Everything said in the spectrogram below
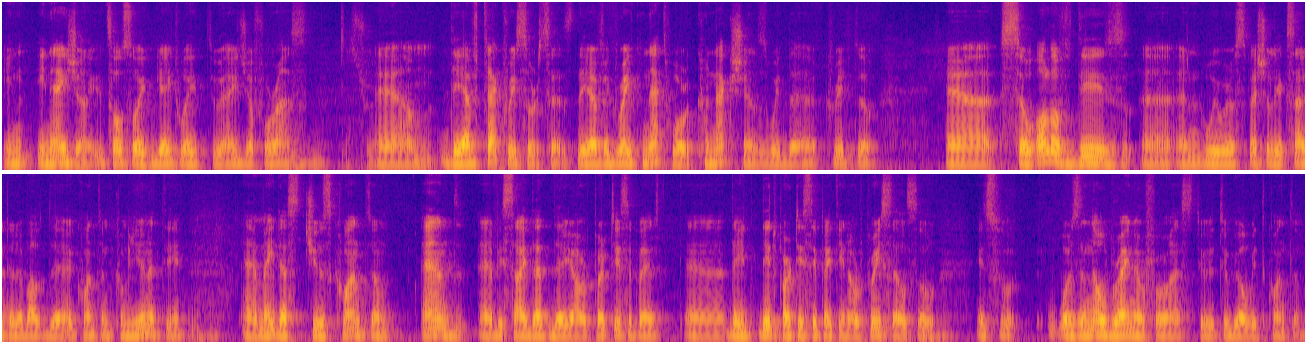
in, in Asia. It's also a gateway to Asia for us. That's. Um, they have tech resources. They have a great network connections with the crypto. Uh, so all of these, uh, and we were especially excited about the Qtum community, uh, made us choose Qtum. And uh, beside that, they are participate. Uh, they did participate in our pre-sale, so it was a no-brainer for us to, to go with Qtum.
